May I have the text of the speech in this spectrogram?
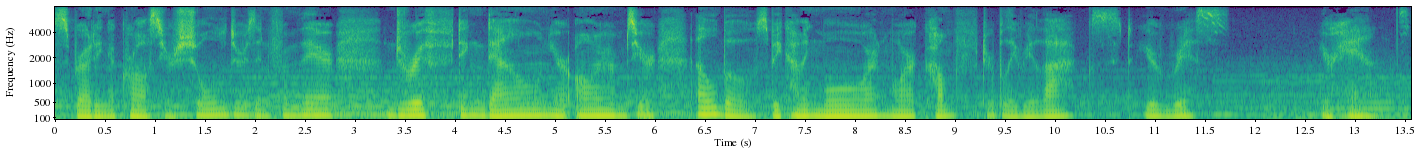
spreading across your shoulders, and from there, drifting down your arms, your elbows becoming more and more comfortably relaxed, your wrists, your hands,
